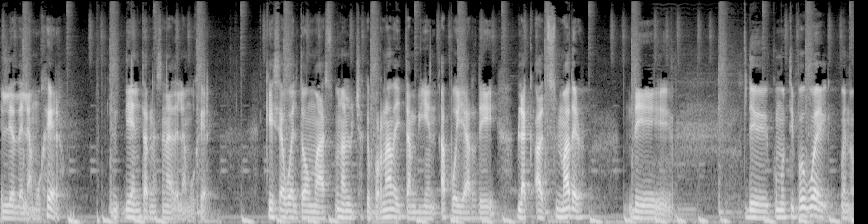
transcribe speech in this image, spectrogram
el Día de la Mujer, Día Internacional de la Mujer, que se ha vuelto más una lucha que por nada y también apoyar de Black Lives Matter, de de como tipo huelga, bueno,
